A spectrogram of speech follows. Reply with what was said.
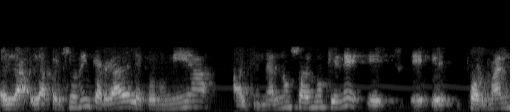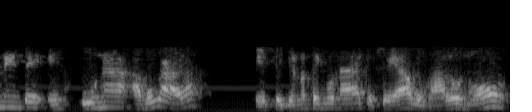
La, la persona encargada de la economía, al final no sabemos quién es, formalmente es una abogada, este, yo no tengo nada que sea abogado o no,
